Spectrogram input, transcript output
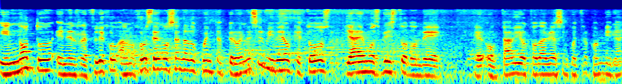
y noto en el reflejo, a lo mejor ustedes no se han dado cuenta, pero en ese video que todos ya hemos visto donde eh, Octavio todavía se encuentra con vida,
